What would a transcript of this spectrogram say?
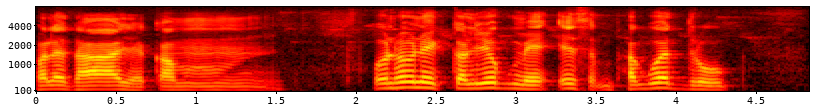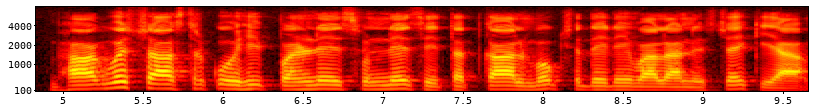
फलदायकम उन्होंने कलयुग में इस भगवत रूप भागवत शास्त्र को ही पढ़ने सुनने से तत्काल मोक्ष देने वाला निश्चय किया।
